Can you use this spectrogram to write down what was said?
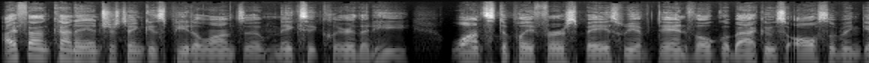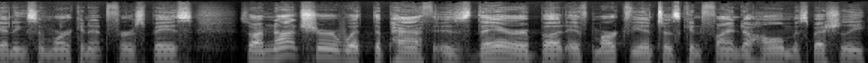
I found kind of interesting because Pete Alonso makes it clear that he wants to play first base. We have Dan Vogelbach, who's also been getting some work in at first base. So I'm not sure what the path is there, but if Mark Vientos can find a home, especially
